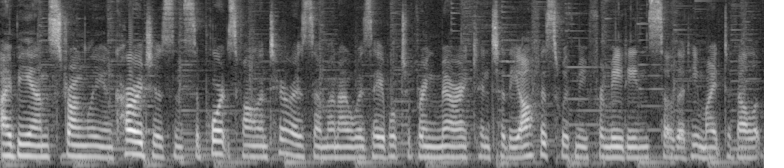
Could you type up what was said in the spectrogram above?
IBM strongly encourages and supports volunteerism and I was able to bring Merrick into the office with me for meetings so that he might develop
